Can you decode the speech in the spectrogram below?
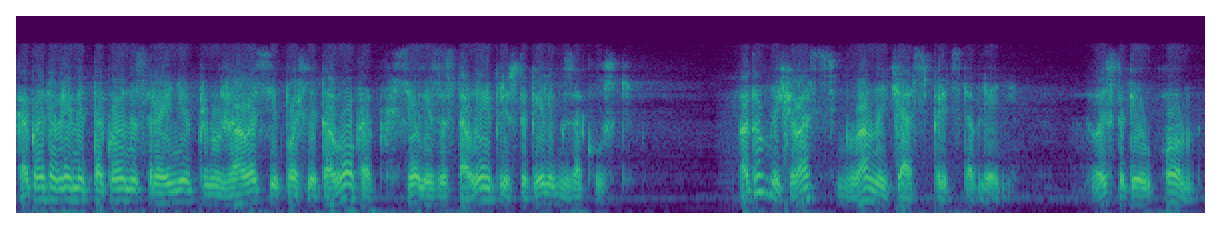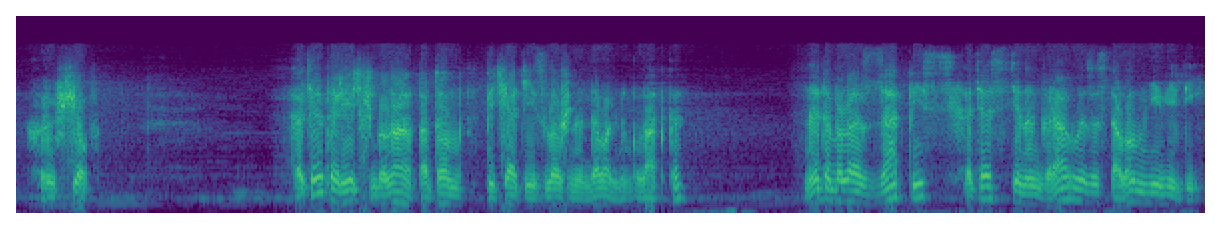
Какое-то время такое настроение продолжалось и после того, как сели за столы и приступили к закуске. Потом началась главная часть представления. Выступил он, Хрущев. Хотя эта речь была потом в печати изложена довольно гладко, но это была запись, хотя стенограммы за столом не вели.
